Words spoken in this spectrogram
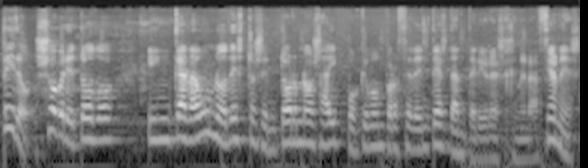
Pero, sobre todo, en cada uno de estos entornos hay Pokémon procedentes de anteriores generaciones.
